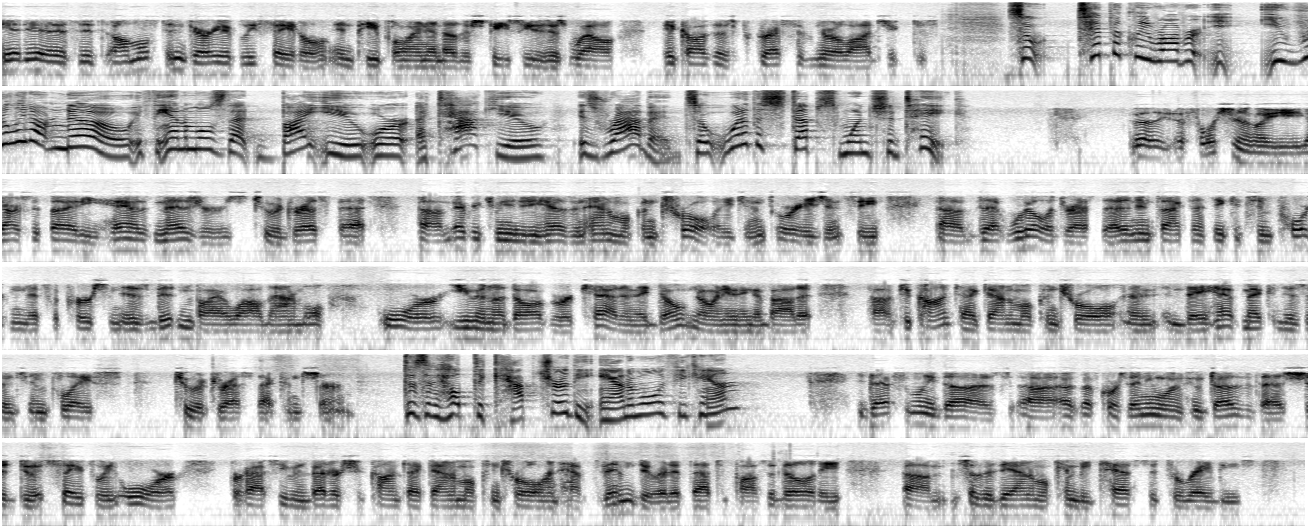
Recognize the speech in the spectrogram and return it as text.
It is. It's almost invariably fatal in people and in other species as well. It causes progressive neurologic disease. So typically, Robert, you really don't know if the animals that bite you or attack you is rabid. So what are the steps one should take? Well, fortunately, our society has measures to address that. Um, every community has an animal control agent or agency uh, that will address that. And in fact, I think it's important if a person is bitten by a wild animal or even a dog or a cat and they don't know anything about it, uh, to contact animal control, and, and they have mechanisms in place to address that concern. Does it help to capture the animal if you can? It definitely does. Uh, of course, anyone who does that should do it safely, or perhaps even better, should contact animal control and have them do it if that's a possibility, um, so that the animal can be tested for rabies.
